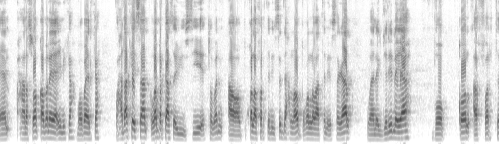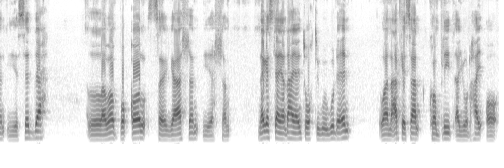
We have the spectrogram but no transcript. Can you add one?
waxaana soo qabanayaa iminka mobileka waxaad arkaysaan lambarkaas ayuu siiyey toban boqol afartan iyo saddex laba boqol labaatan iyo sagaal. Waana gelinayaa boqol afartan iyo saddex laba boqol sagaashan iyo shan. Negasty ayaan dhahayaa intuu waqtigu ugu dhicin waana arkaysaan complete ayuu dhahay oo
